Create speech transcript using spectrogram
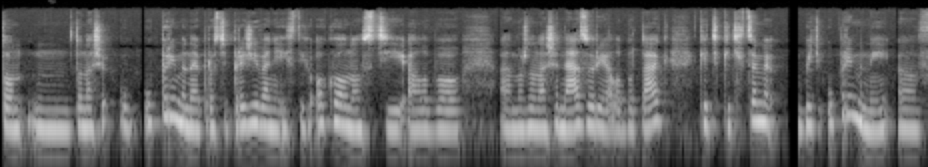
to, mm, to naše úprimné proste prežívanie istých okolností alebo možno naše názory alebo tak, keď, keď chceme byť úprimní e, v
